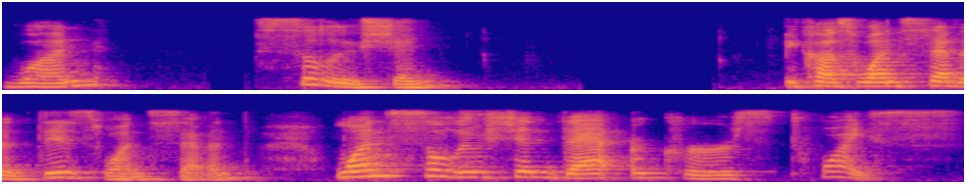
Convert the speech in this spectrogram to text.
one solution, because one seventh is one seventh, one solution that occurs twice.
